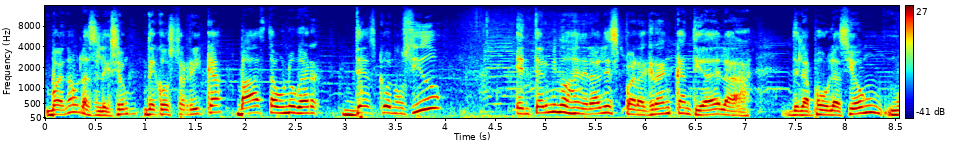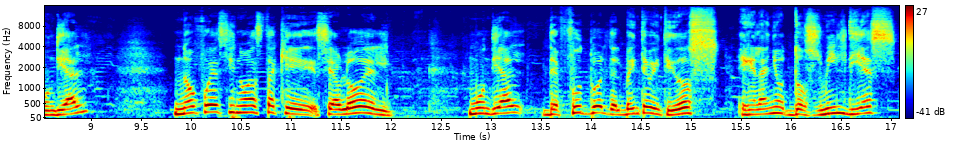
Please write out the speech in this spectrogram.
Bueno, la selección de Costa Rica va hasta un lugar desconocido en términos generales para gran cantidad de la, de la población mundial. No fue sino hasta que se habló del Mundial de Fútbol del 2022 en el año 2010,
